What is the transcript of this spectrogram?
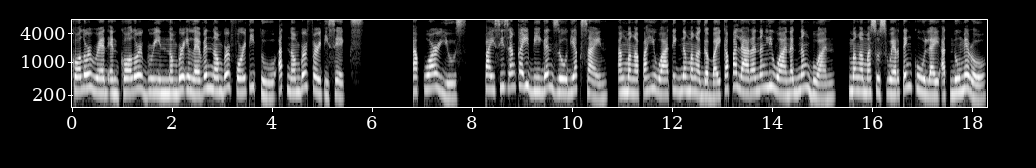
color red and color green number 11 number 42 at number 36. Aquarius, Pisces ang kaibigan zodiac sign, ang mga pahiwatig ng mga gabay kapalaran ng liwanag ng buwan, mga masuswerteng kulay at numero,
